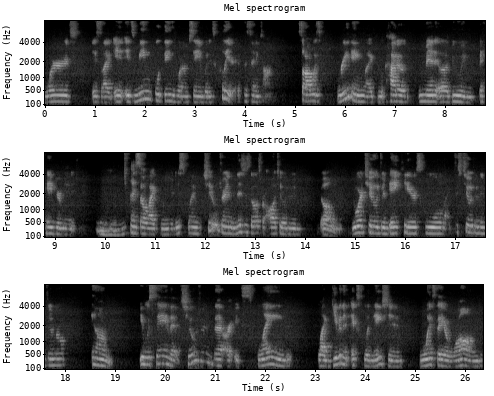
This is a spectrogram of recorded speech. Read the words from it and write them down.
words. It's like it, it's meaningful things what I'm saying, but it's clear at the same time. So I was reading like how to man uh, doing behavior management. And so, like when you're disciplining children, and this just goes for all children, um, your children, daycare, school, like just children in general. Um, it was saying that children that are explained, like given an explanation once they are wronged,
